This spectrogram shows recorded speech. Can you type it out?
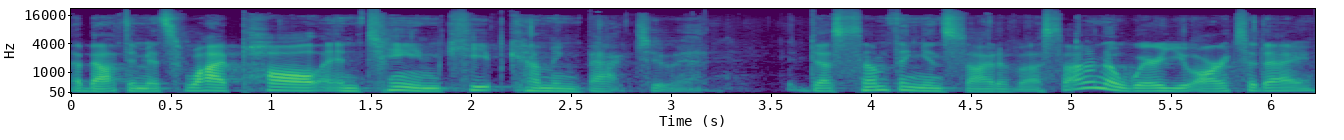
about them. It's why Paul and team keep coming back to it. It does something inside of us. I don't know where you are today.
